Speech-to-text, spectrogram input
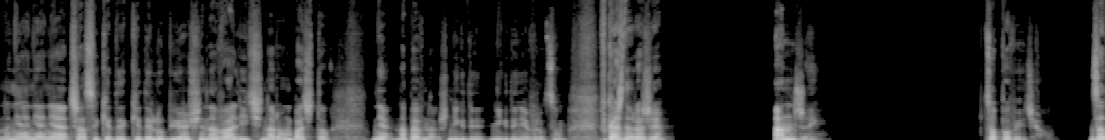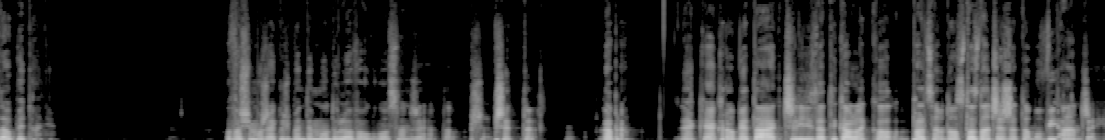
No nie, nie, nie. Czasy, kiedy, kiedy lubiłem się nawalić, narąbać, to nie, na pewno już nigdy, nigdy nie wrócą. W każdym razie Andrzej. Co powiedział? Zadał pytanie. Właśnie, może jakoś będę modulował głos Andrzeja. To przed, Dobra, jak, jak robię tak, czyli zatykał lekko palcem nos, to znaczy, że to mówi Andrzej.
